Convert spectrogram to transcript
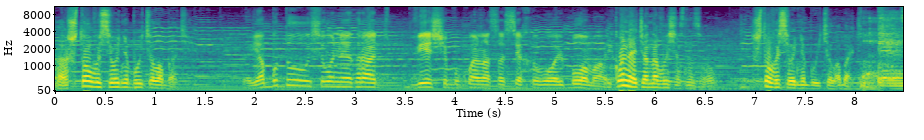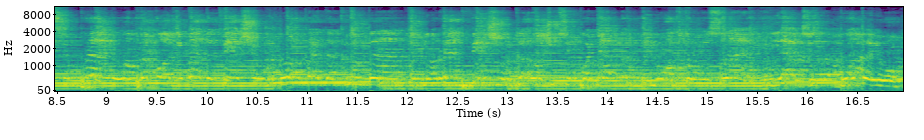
Э, Что вы сегодня будете лобать? Я буду сегодня играть вещи буквально со всех его альбомов. Прикольно я тебя на вы сейчас назвал. Что вы сегодня будете лобать? Вечер Короче, понятно, но кто не знает Я где работаю,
